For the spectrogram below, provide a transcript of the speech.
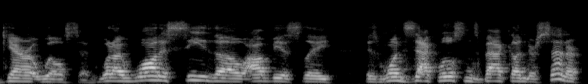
Garrett Wilson. What I want to see though, obviously, is once Zach Wilson's back under center.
